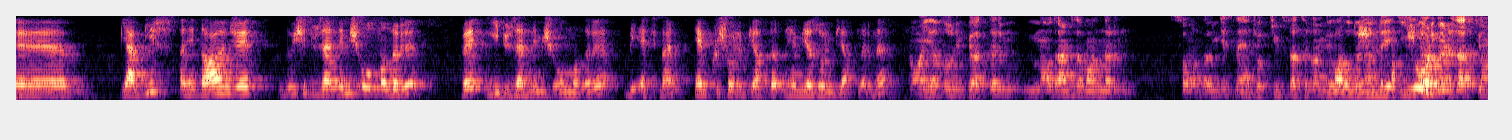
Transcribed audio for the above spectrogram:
Ee, yani bir hani daha önce bu işi düzenlemiş olmaları ve iyi düzenlemiş olmaları bir etmen. Hem kış olimpiyatlarını hem yaz olimpiyatlarını. Ama yaz olimpiyatları modern zamanların son öncesinde yani çok kimse hatırlamıyor. 60 o dönemde iyi 64 organizasyon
